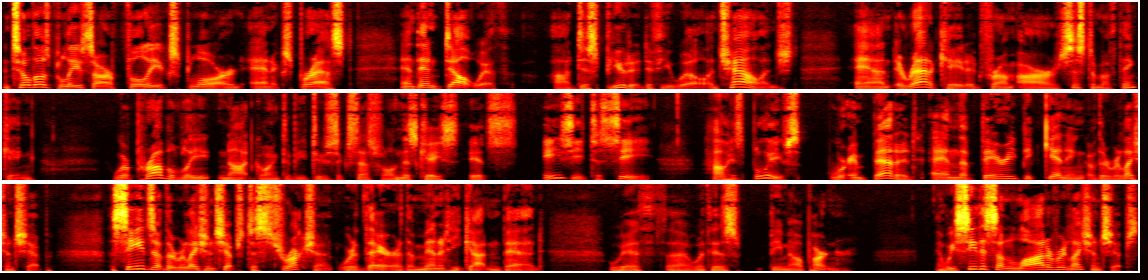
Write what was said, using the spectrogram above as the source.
Until those beliefs are fully explored and expressed and then dealt with, uh, disputed, if you will, and challenged and eradicated from our system of thinking, we're probably not going to be too successful. In this case, it's easy to see how his beliefs were embedded in the very beginning of their relationship. The seeds of the relationship's destruction were there the minute he got in bed with uh, with his female partner. And we see this in a lot of relationships.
